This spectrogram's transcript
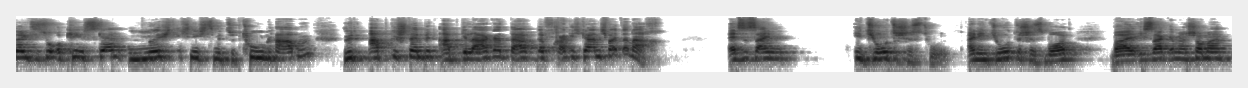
Denkt sich so, okay, Scam, möchte ich nichts mit zu tun haben. Wird abgestempelt, abgelagert. Da, da frage ich gar nicht weiter nach. Es ist ein idiotisches Tool. Ein idiotisches Wort. Weil ich sag immer schon mal,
